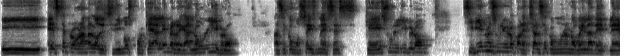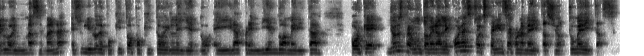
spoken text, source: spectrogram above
Y este programa lo decidimos porque Ale me regaló un libro hace como seis meses, que es un libro, si bien no es un libro para echarse como una novela de leerlo en una semana, es un libro de poquito a poquito ir leyendo e ir aprendiendo a meditar. Porque yo les pregunto, a ver, Ale, ¿cuál es tu experiencia con la meditación? ¿Tú meditas?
